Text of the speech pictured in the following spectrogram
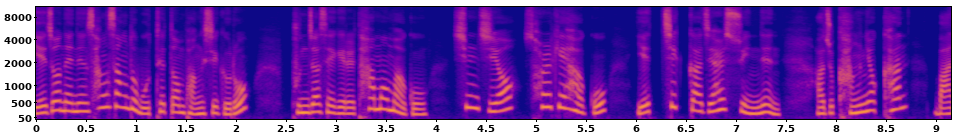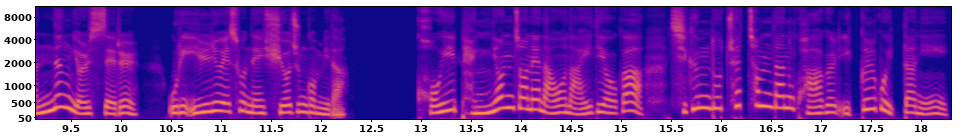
예전에는 상상도 못했던 방식으로 분자 세계를 탐험하고 심지어 설계하고 예측까지 할 수 있는 아주 강력한 만능 열쇠를 우리 인류의 손에 쥐어준 겁니다. 거의 100년 전에 나온 아이디어가 지금도 최첨단 과학을 이끌고 있다니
